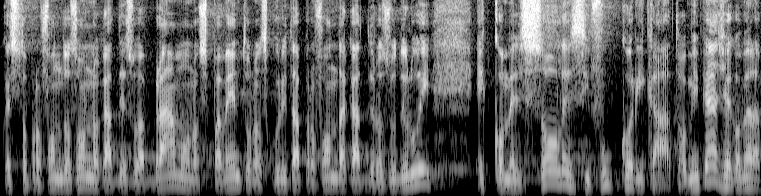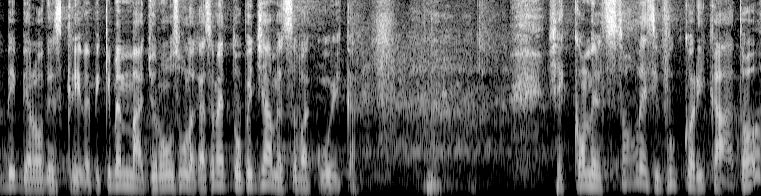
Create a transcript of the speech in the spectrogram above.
questo profondo sonno cadde su Abramo, uno spavento, un'oscurità profonda caddero su di lui e come il sole si fu coricato. Mi piace come la Bibbia lo descrive, perché mi immagino un sole che si mette un pigiama e si va a cuica. Cioè, come il sole si fu coricato,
